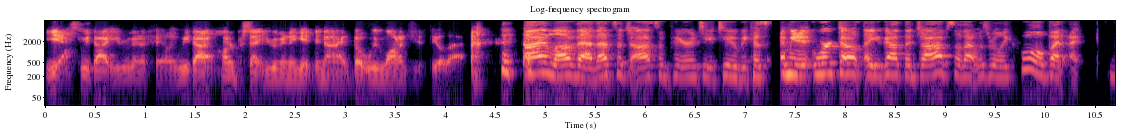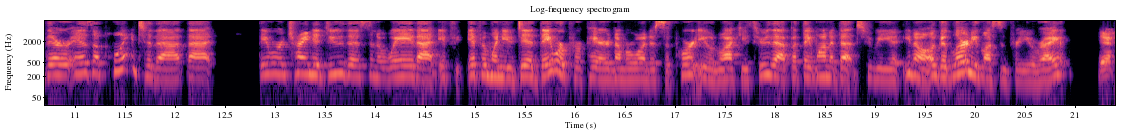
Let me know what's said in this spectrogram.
yes, we thought you were going to fail. We thought 100% you were going to get denied, but we wanted you to feel that. I love that. That's such awesome parenting too, because I mean, it worked out that you got the job. So that was really cool. But I, there is a point to that, that they were trying to do this in a way that if if and when you did they were prepared number one to support you and walk you through that but they wanted that to be you know a good learning lesson for you right yeah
